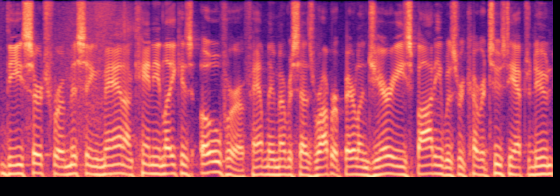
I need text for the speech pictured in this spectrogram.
The search for a missing man on Canyon Lake is over. A family member says Robert Berlingeri's body was recovered Tuesday afternoon,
